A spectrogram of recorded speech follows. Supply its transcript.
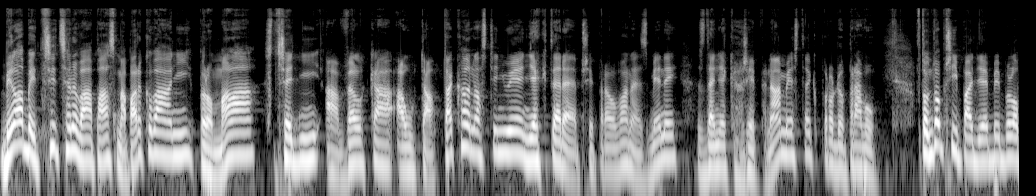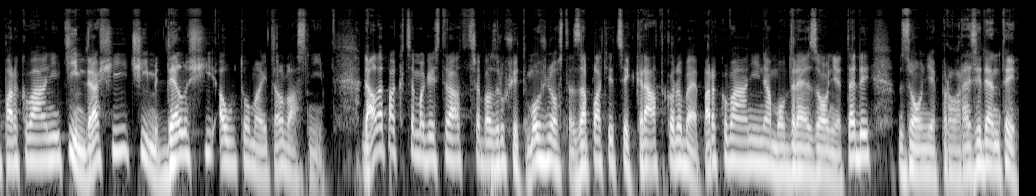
Byla by tři cenová pásma parkování pro malá, střední a velká auta. Takhle nastěňuje některé připravované změny Zdeněk Hřib, náměstek pro dopravu. V tomto případě by bylo parkování tím dražší, čím delší auto majitel vlastní. Dále pak chce magistrát třeba zrušit možnost zaplatit si krátkodobé parkování na modré zóně, tedy v zóně pro rezidenty.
